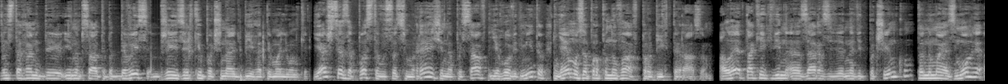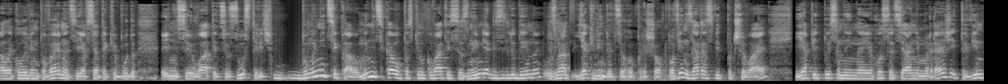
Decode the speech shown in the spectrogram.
в інстаграмі, де і написала тебе: дивись, вже і зірки починають бігати малюнки. Я ж це запостив у соцмережі, написав, його відмітив. Я йому запропонував пробігти разом. Але так як він е, зараз на відпочинку, то немає змоги. Але коли він повернеться, я все таки буду ініціювати цю зустріч. Бо мені цікаво, мені цікаво поспілкуватися з ним як з людиною, узнати, як він до цього прийшов. Бо він зараз відпочиває. Я підписаний на його соціальні мережі мережі, то він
